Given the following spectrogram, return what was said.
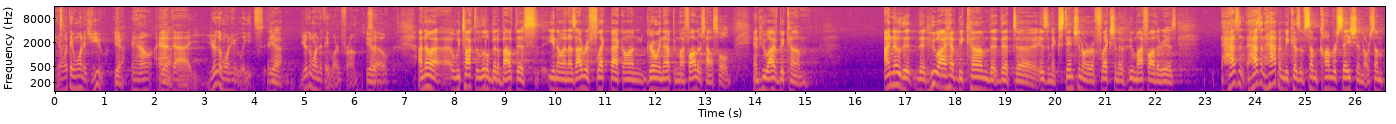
You know, what they want is you. Yeah. You know, and yeah. uh, you're the one who leads. yeah. You're the one that they learn from. Yep. So. I know uh, we talked a little bit about this, you know, and as I reflect back on growing up in my father's household and who I've become, I know that, that who I have become that, that uh, is an extension or a reflection of who my father is hasn't, hasn't happened because of some conversation or some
